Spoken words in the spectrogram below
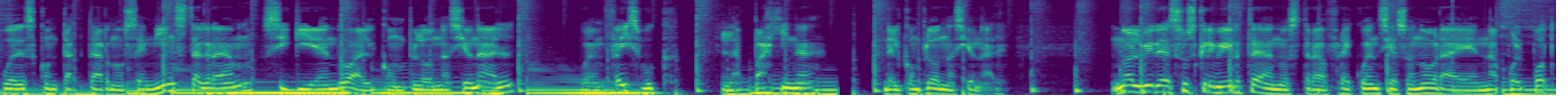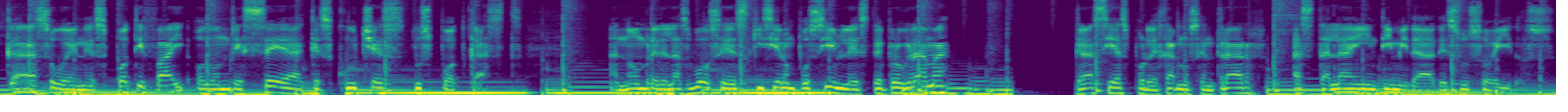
puedes contactarnos en Instagram siguiendo al Complot Nacional o en Facebook en la página del Complot Nacional. No olvides suscribirte a nuestra frecuencia sonora en Apple Podcasts o en Spotify o donde sea que escuches tus podcasts. A nombre de las voces que hicieron posible este programa, gracias por dejarnos entrar hasta la intimidad de sus oídos.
